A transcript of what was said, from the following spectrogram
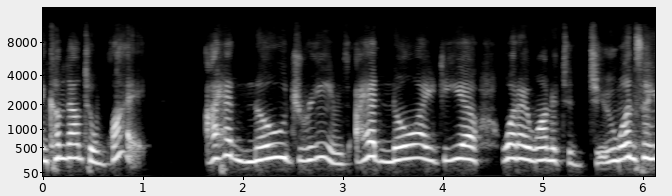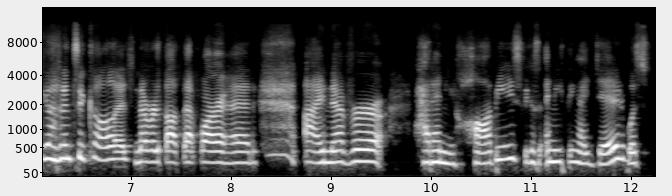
and come down to what? I had no dreams. I had no idea what I wanted to do once I got into college. Never thought that far ahead. I never had any hobbies because anything I did was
